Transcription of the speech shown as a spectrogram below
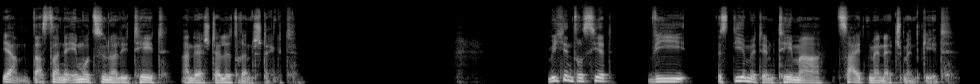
ja, dass da eine Emotionalität an der Stelle drin steckt. Mich interessiert, wie es dir mit dem Thema Zeitmanagement geht.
